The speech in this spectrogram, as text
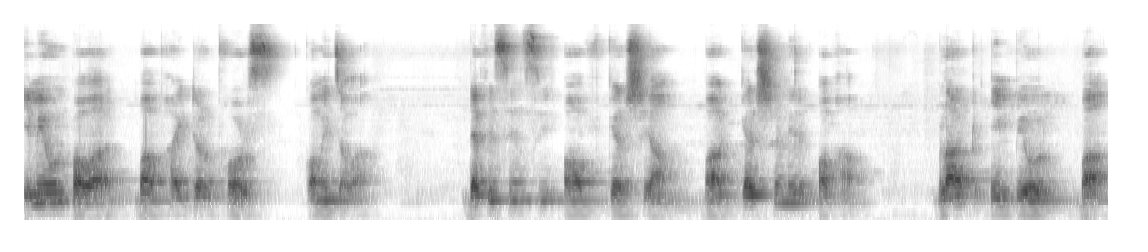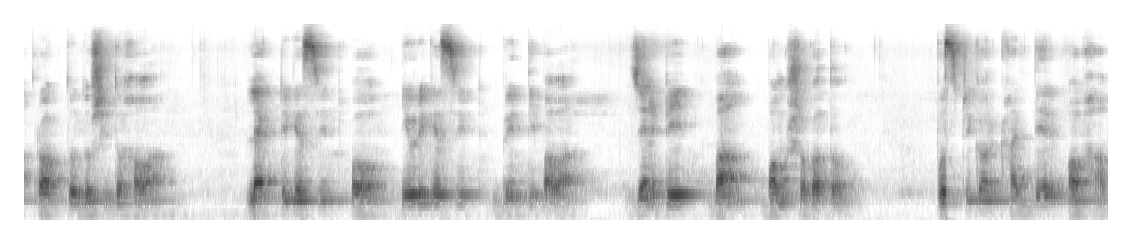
ইমিউন পাওয়ার বা ভাইটাল ফোর্স কমে যাওয়া ডেফিসিয়েন্সি অফ ক্যালসিয়াম বা ক্যালসিয়ামের অভাব ব্লাড ইম্পিওর বা রক্ত দূষিত হওয়া। ল্যাকটিক অ্যাসিড ও ইউরিক অ্যাসিড বৃদ্ধি পাওয়া জেনেটিক বা বংশগত। পুষ্টিকর খাদ্যের অভাব,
